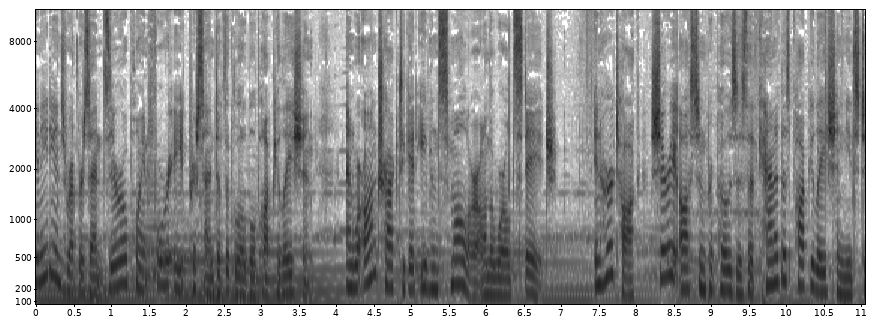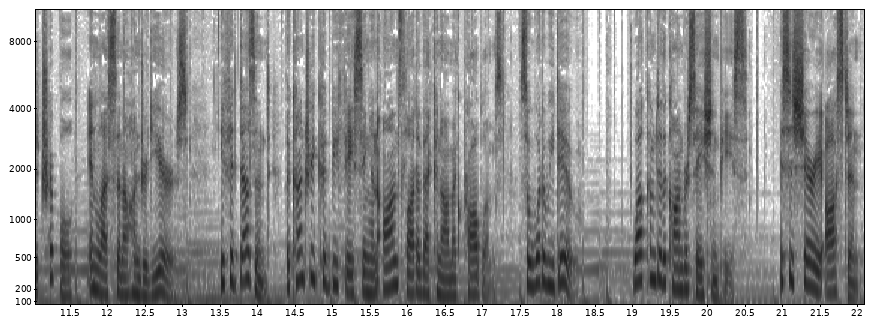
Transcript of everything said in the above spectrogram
Canadians represent 0.48% of the global population, and we're on track to get even smaller on the world stage. In her talk, Shari Austin proposes that Canada's population needs to triple in less than 100 years. If it doesn't, the country could be facing an onslaught of economic problems. So, what do we do? Welcome to the conversation piece. This is Shari Austin,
